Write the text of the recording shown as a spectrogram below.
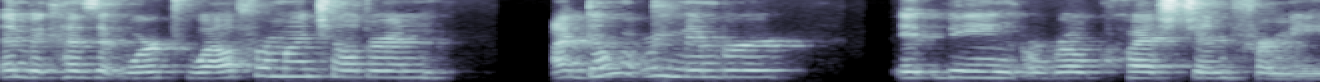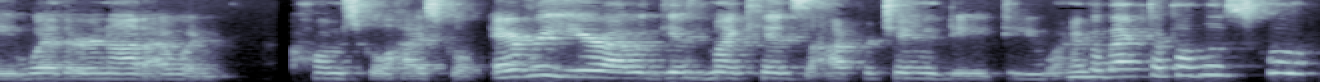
and because it worked well for my children, I don't remember it being a real question for me whether or not I would homeschool high school. Every year I would give my kids the opportunity do you want to go mm-hmm. back to public school?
